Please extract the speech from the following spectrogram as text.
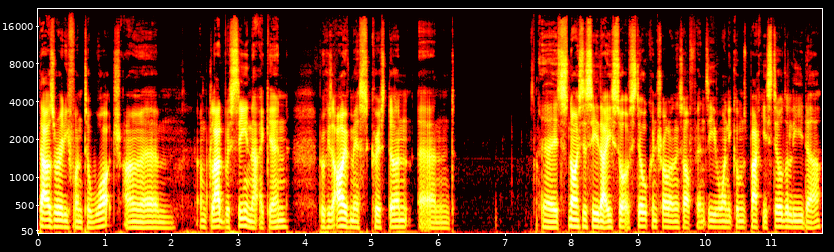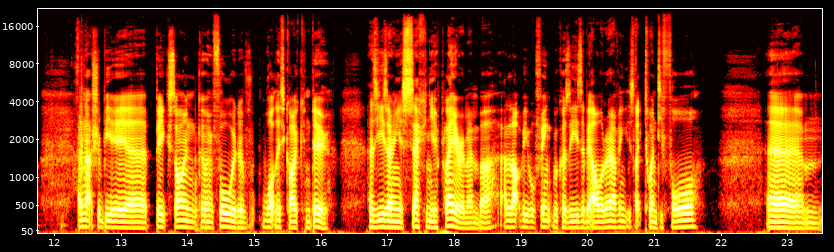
that was really fun to watch. I'm um, I'm glad we're seeing that again because I've missed Kris Dunn and uh, it's nice to see that he's sort of still controlling this offense. Even when he comes back, he's still the leader, and that should be a, a big sign going forward of what this guy can do. As he's only a second year player, remember. A lot of people think because he's a bit older, I think he's like 24. Um,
